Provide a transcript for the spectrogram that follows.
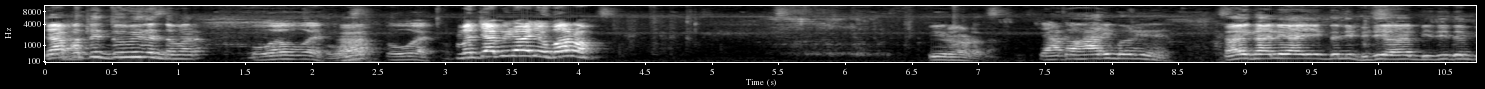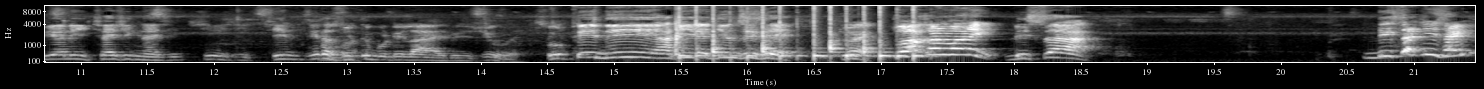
ચા પત્તી જ દોવી દે ને તમારે? ઓવે ઓવે હા? ઓવે મને ચા પીડાવજો બારો પીરોડ ચા તો હારી બની છે. તારી ખાલી આ એક ની બીજી હવે બીજી દમ પીવાની ઈચ્છા છે કે ના છે? એ તો સુટી બુટી લાય બીજું શું હોય? સુટી નહીં આખી એજન્સી છે. જોય ચોકણ વાળી ડીસા. જી સાઈડ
